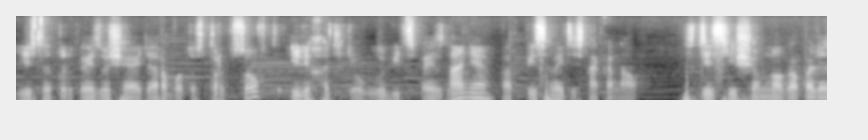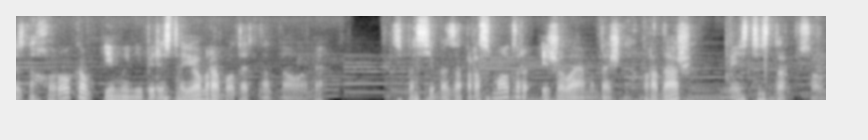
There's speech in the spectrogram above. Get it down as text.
Если только изучаете работу Торксофт или хотите углубить свои знания, подписывайтесь на канал. Здесь еще много полезных уроков и мы не перестаем работать над новыми. Спасибо за просмотр и желаем удачных продаж вместе с Торксофт.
